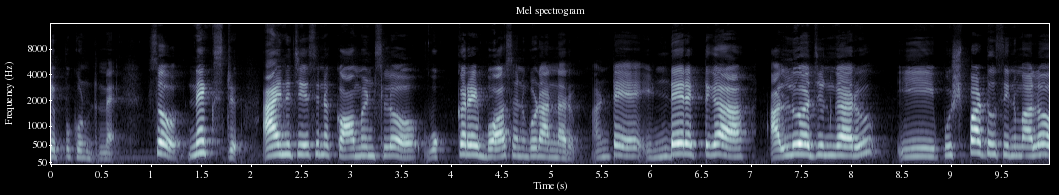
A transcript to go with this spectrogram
చెప్పుకుంటున్నాయి. సో నెక్స్ట్ ఆయన చేసిన కామెంట్స్లో ఒక్కరే బాస్ అని కూడా అన్నారు. అంటే ఇండైరెక్ట్గా అల్లు అర్జున్ గారు ఈ పుష్ప టూ సినిమాలో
